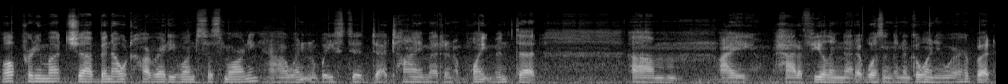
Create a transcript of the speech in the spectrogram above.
Well, pretty much uh, been out already once this morning. I went and wasted uh, time at an appointment that um, I had a feeling that it wasn't going to go anywhere, but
